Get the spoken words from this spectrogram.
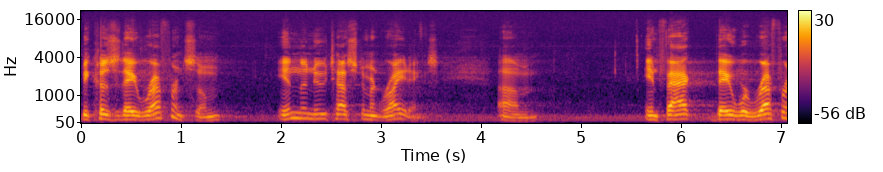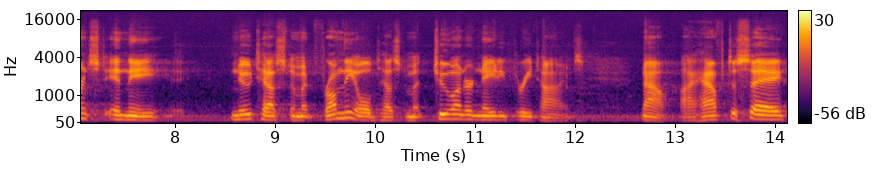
because they reference them in the New Testament writings. Um, in fact, they were referenced in the New Testament from the Old Testament 283 times. Now, I have to say,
